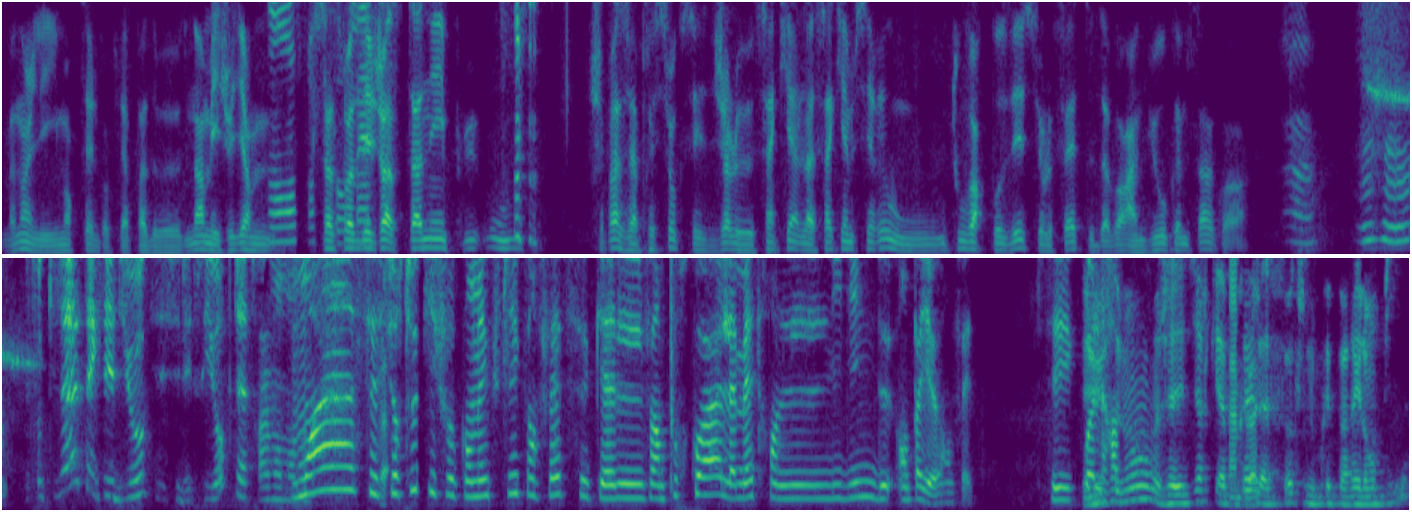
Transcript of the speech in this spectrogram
Bah non, il est immortel, donc il n'y a pas de. Non, mais je veux dire, Non, je que pense ça le déjà cette année plus. Ou... je sais pas, j'ai l'impression que c'est déjà le cinquième, la cinquième série où tout va reposer sur le fait d'avoir un duo comme ça, quoi. même. Mhm. Il faut qu'ils arrêtent avec les duos, qu'ils essaient les trios peut-être à un moment. donné. Moi, c'est Bah. surtout qu'il faut qu'on m'explique en fait ce qu'elle, enfin pourquoi la mettre en leading de Empire en fait. C'est quoi le rapport justement, j'allais dire qu'après la Fox nous préparait l'Empire.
